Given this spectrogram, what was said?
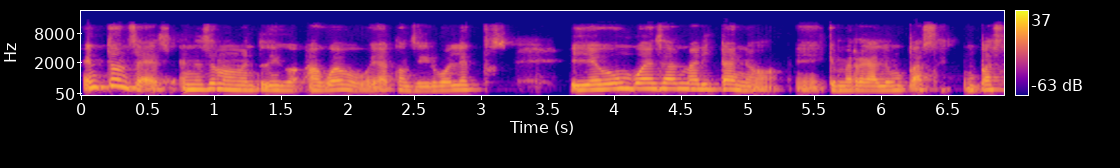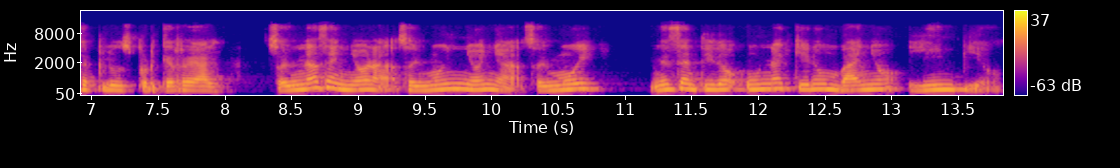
Entonces, en ese momento digo, a huevo, voy a conseguir boletos. Y llegó un buen samaritano eh, que me regaló un pase, un pase plus, porque es real. Soy una señora, soy muy ñoña, soy muy, en ese sentido, una quiere un baño limpio.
